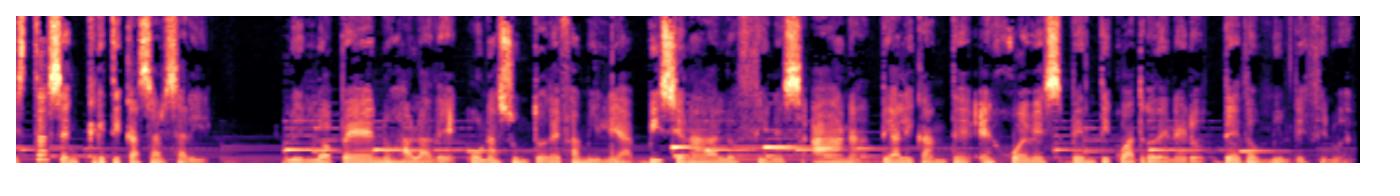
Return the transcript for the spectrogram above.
Estás en Críticas al Salir. Luis López nos habla de Un asunto de familia visionada en los cines a Ana de Alicante el jueves 24 de enero de 2019.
